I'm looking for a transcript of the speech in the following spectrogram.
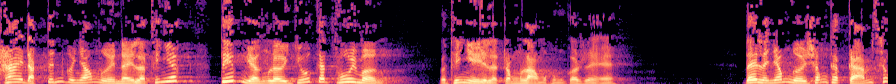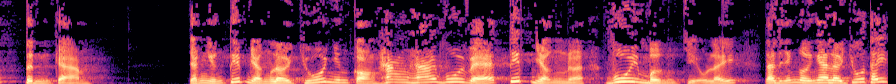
Hai đặc tính của nhóm người này là thứ nhất, tiếp nhận lời Chúa cách vui mừng. Và thứ nhì là trong lòng không có rẻ. Đây là nhóm người sống theo cảm xúc tình cảm. Chẳng những tiếp nhận lời Chúa nhưng còn hăng hái vui vẻ tiếp nhận nữa, vui mừng chịu lấy. Đây là những người nghe lời Chúa thấy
